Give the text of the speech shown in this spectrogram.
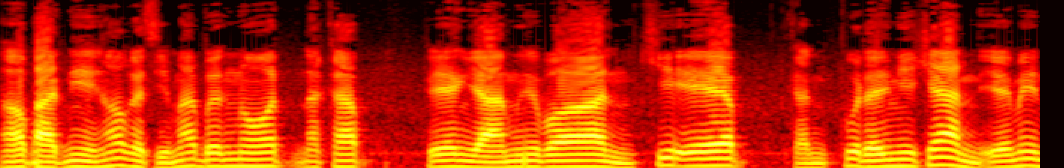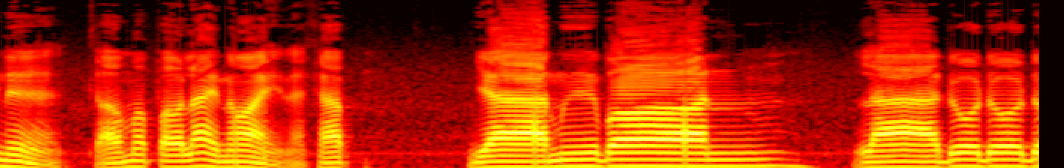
เอาบาดนี้เฮาก็สิมาเบิงโน้ตนะครับ เพลงยามือบอลขี้เอฟกันผู้ใดมีแค้นเอไม่เนื้อก็เอามาเป่าไล่หน่อยนะครับยามือบอลลาโดโดโด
